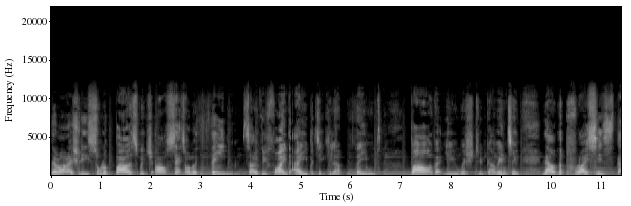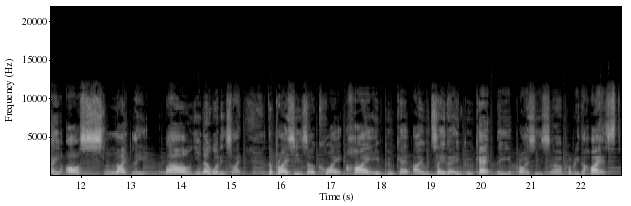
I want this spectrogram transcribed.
there are actually sort of bars which are set on a theme. So if you find a particular themed bar that you wish to go into. Now, the prices, they are slightly, well, you know what it's like. The prices are quite high in Phuket. I would say that in Phuket, the prices are probably the highest.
